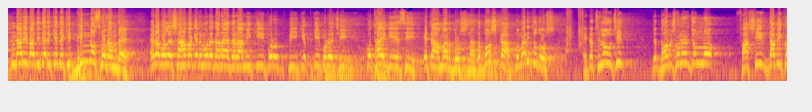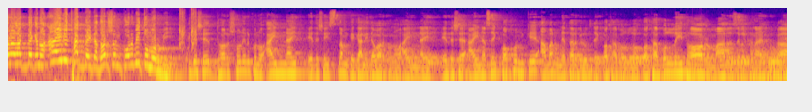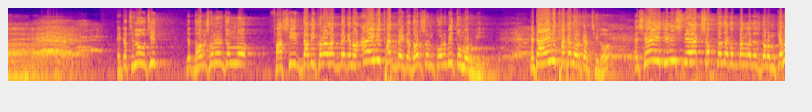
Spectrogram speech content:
আরেক নারীবাদীদেরকে দেখি ভিন্ন স্লোগান দেয়। এরা বলে, শাহবাগের মনে দাঁড়ায় দাঁড়ায়, আমি কি কি- পড়েছি? কোথায় গিয়েছি? এটা আমার দোষ না। তা দোষ কার? তোমারই তো দোষ। এটা ছিল উচিত যে ধর্ষণের জন্য ফাঁসির দাবি করা লাগবে কেন? আইনই থাকবে এটা। ধর্ষণ করবি তো মরবি। দেশে ধর্ষণের কোনো আইন নাই, এ দেশে ইসলামকে গালি দেওয়ার কোনো আইন নাই। এ দেশে আইন আছে, কখন কে আমার নেতার বিরুদ্ধে কথা বলল? কথা বললেই ধর মার জেলখানায় ঢুকা। এটা ছিল উচিত যে ধর্ষণের জন্য ফাঁসির দাবি করা লাগবে কেন? আইনই থাকবে এটা, ধর্ষণ করবি তো মরবি। এটা আইনই থাকা দরকার ছিল। সেই জিনিস নিয়ে এক সপ্তাহ জগৎ বাংলাদেশ গরম। কেন?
